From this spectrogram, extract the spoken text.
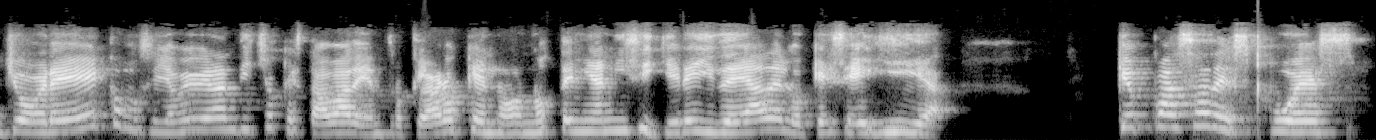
lloré como si ya me hubieran dicho que estaba adentro. Claro que no, no tenía ni siquiera idea de lo que seguía. ¿Qué pasa después?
